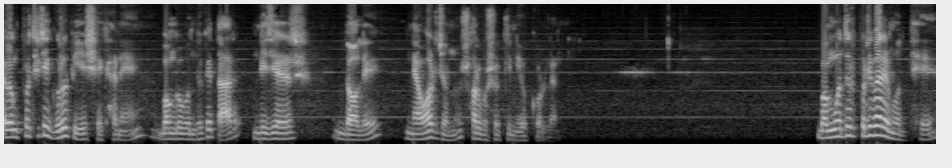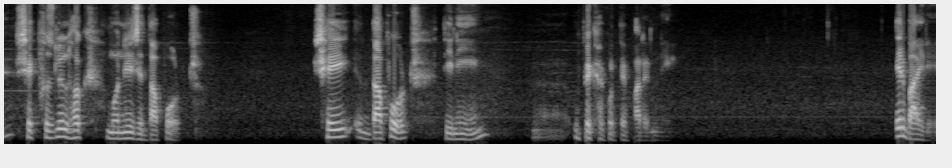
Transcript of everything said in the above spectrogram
এবং প্রতিটি গ্রুপই সেখানে বঙ্গবন্ধুকে তার নিজের দলে নেওয়ার জন্য সর্বশক্তি নিয়োগ করলেন। বঙ্গবন্ধুর পরিবারের মধ্যে শেখ ফজলুল হক মনির যে দাপট, সেই দাপট তিনি উপেক্ষা করতে পারেননি। এর বাইরে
